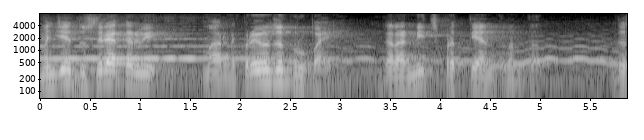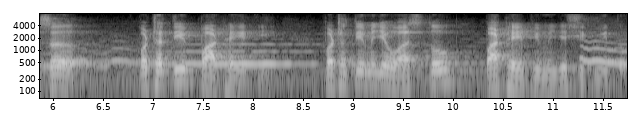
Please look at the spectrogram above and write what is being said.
म्हणजे दुसऱ्या करवी मारणे. प्रयोजक रूप आहे. त्याला नीच प्रत्ययांत म्हणतात. जसं पठती पाठयती. पठती म्हणजे वाचतो पाठयती म्हणजे शिकवितो.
